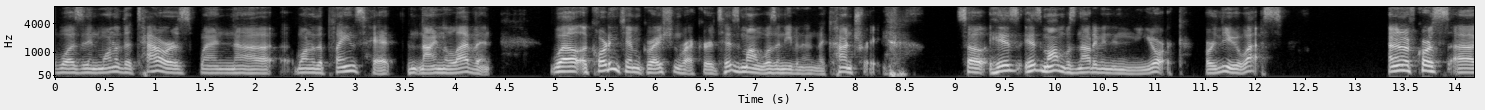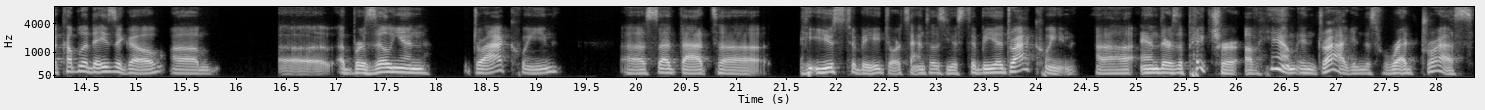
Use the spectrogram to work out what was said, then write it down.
was in one of the towers when uh, one of the planes hit 9 11. Well, according to immigration records, his mom wasn't even in the country. so his, his mom was not even in New York or the US. And then, of course, uh, a couple of days ago, um, uh, a Brazilian drag queen uh, said that uh, he used to be, George Santos used to be a drag queen. Uh, and there's a picture of him in drag in this red dress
